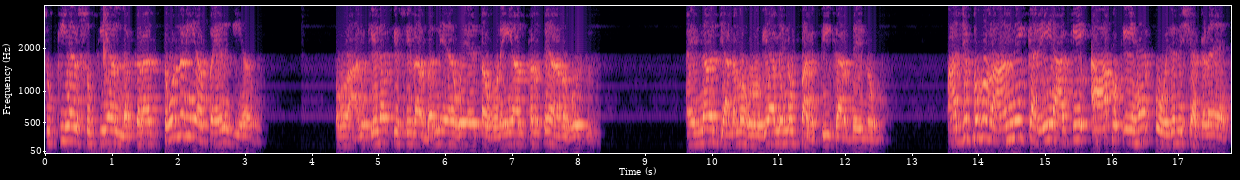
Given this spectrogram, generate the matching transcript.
ਸੁੱਕੀਆਂ ਸੁੱਕੀਆਂ ਲੱਕੜਾਂ ਟੋਲਣੀਆਂ ਪੈਣਗੀਆਂ। ਭਗਵਾਨ ਕਿਹੜਾ ਕਿਸੇ ਦਾ ਬੰਨਿਆ ਹੋਇਆ ਤਾਂ ਹੁਣੇ ਹੀ ਅੰਤਰ ਧਿਆਨ ਹੋ ਜੂ। ਇੰਨਾ ਜਨਮ ਹੋ ਗਿਆ ਮੈਨੂੰ ਭਗਤੀ ਕਰਦੇ ਨੂੰ। ਅੱਜ ਭਗਵਾਨ ਨੇ ਘਰੇ ਆ ਕੇ ਆਪ ਕਿਹਾ, ਭੋਜਨ ਛਕਣਾ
